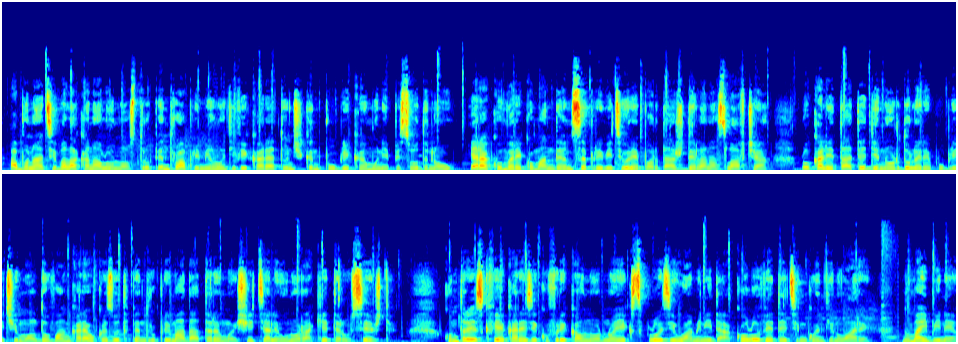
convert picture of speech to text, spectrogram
Abonați-vă la canalul nostru pentru a primi o notificare atunci când publicăm un episod nou. Iar acum vă recomandăm să priviți un reportaj de la Naslavcea, localitate din nordul Republicii Moldova în care au căzut pentru prima dată rămășiți ale unor rachete rusești. Cum trăiesc fiecare zi cu frica unor noi explozii oamenii de acolo, vedeți în continuare. Numai bine!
